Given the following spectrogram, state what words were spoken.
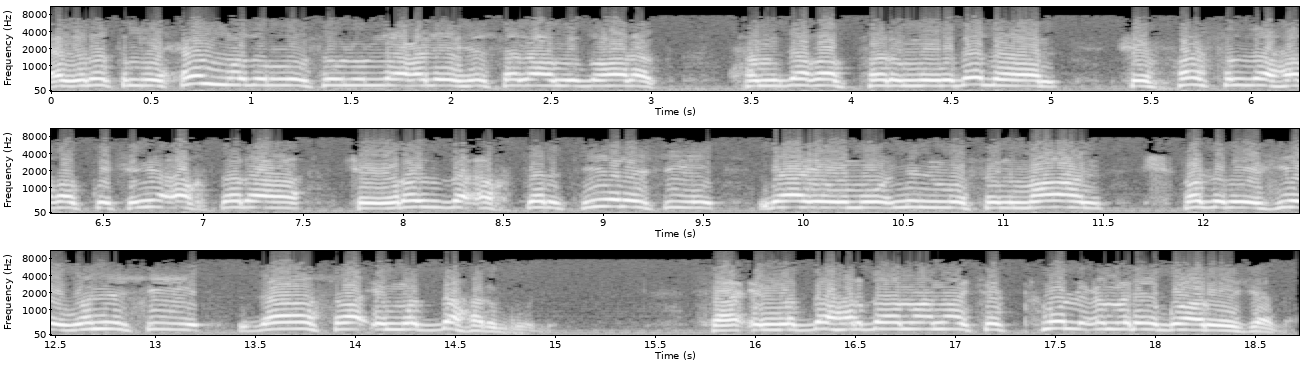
حضرت محمد رسول الله علیه السلام مبارک همدغه فرموده ده چې فصل د هغه کوچني اختره چې ورځ د اختر تېره سي دا یو مؤمن مسلمان شپږ روژې ونسي دا صائم الدهر بولي صائم الدهر دا معنا چې ټول عمر یې ګوا روژه ده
